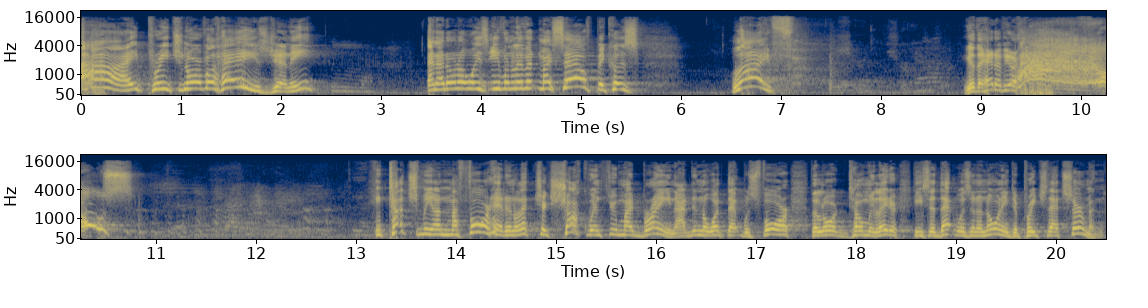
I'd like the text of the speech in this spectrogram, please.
I preach Norvel Hayes, Jenny. And I don't always even live it myself because life. You're the head of your house. He touched me on my forehead. An electric shock went through my brain. I didn't know what that was for. The Lord told me later. He said that was an anointing to preach that sermon.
